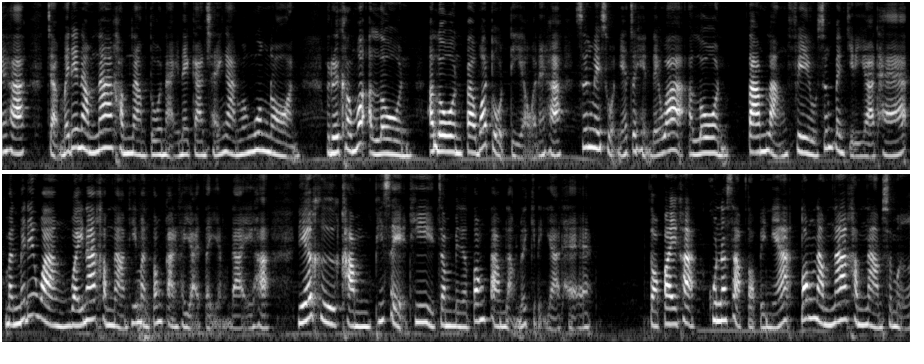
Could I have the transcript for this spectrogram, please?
นะคะ จะไม่ได้นำหน้าคำนามตัวไหนในการใช้งานว่าง่วงนอน หรือคำว่า alone alone แปลว่าโดดเดี่ยวนะคะ ซึ่งในส่วนนี้จะเห็นได้ว่า alone ตามหลัง feel ซึ่งเป็นกริยาแท้ มันไม่ได้วางไว้หน้าคำนามที่มันต้องการขยายแต่อย่างใดค่ะ นี่ก็คือคำพิเศษที่จำเป็นจะต้องตามหลังด้วยกริยาแท้ ต่อไปค่ะ คุณศัพท์ต่อไปเนี้ยต้องนำหน้าคำนามเสมอ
